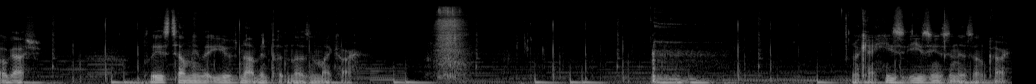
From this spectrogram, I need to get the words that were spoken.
Oh gosh. Please tell me that you've not been putting those in my car. okay, he's, he's using his own car.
